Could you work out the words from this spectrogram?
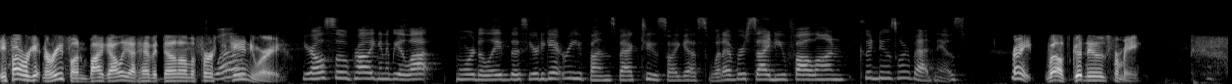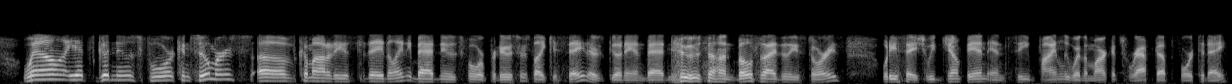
If I were getting a refund, by golly, I'd have it done on the 1st well, of January. You're also probably going to be a lot more delayed this year to get refunds back too. So I guess whatever side you fall on, good news or bad news. Right. Well, it's good news for me. Well, it's good news for consumers of commodities today, Delaney. Bad news for producers, like you say. There's good and bad news on both sides of these stories. What do you say? Should we jump in and see finally where the market's wrapped up for today?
